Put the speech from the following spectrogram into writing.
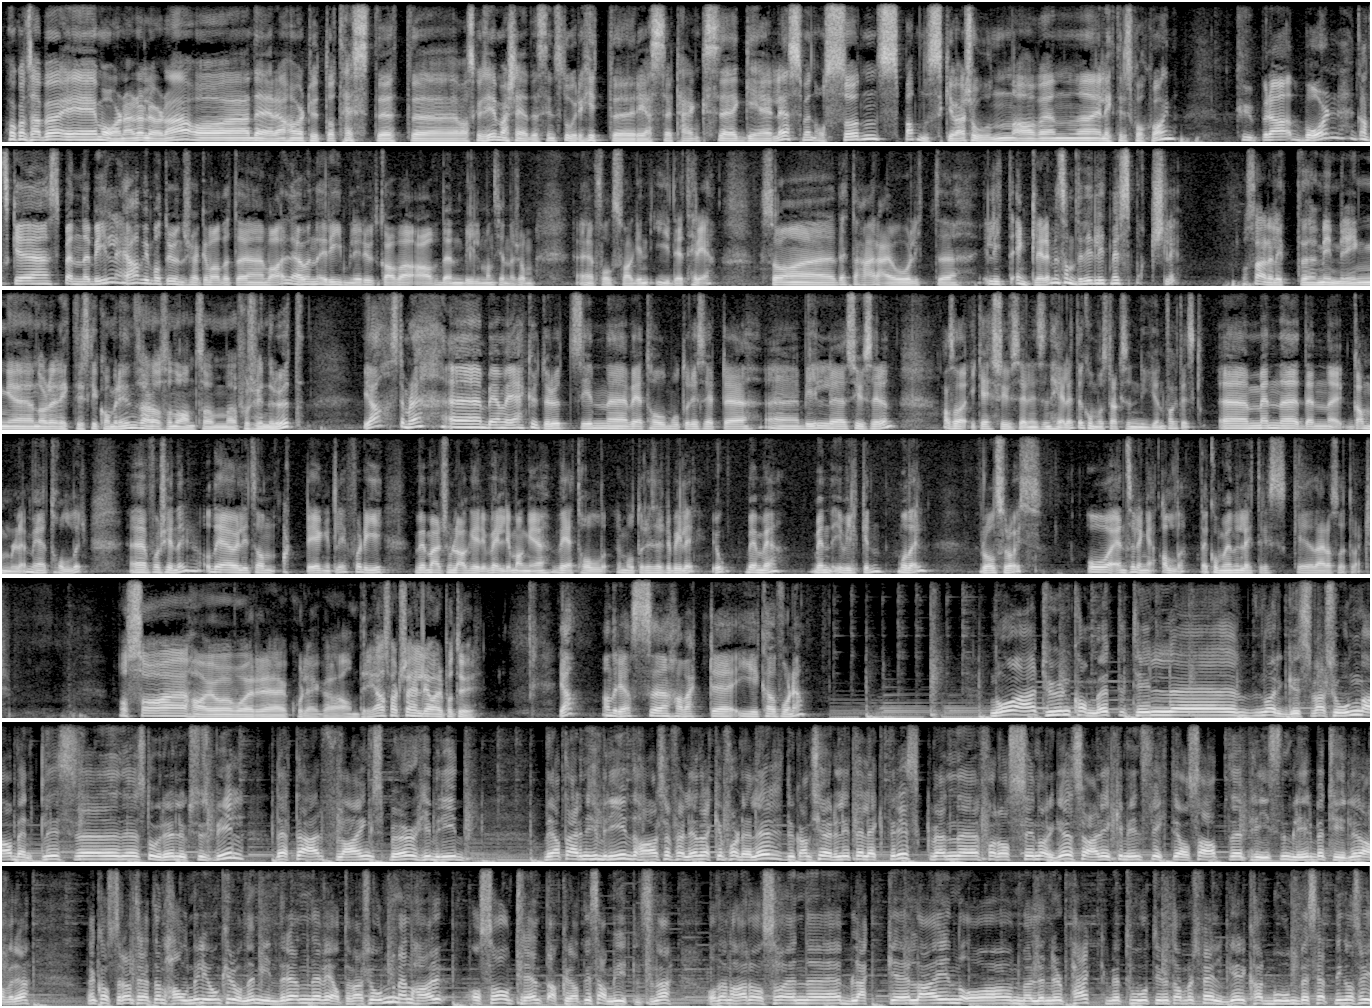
Håkon Sæbø, i morgen er det lørdag, og dere har vært ute og testet eh, hva skal vi si, Mercedes sin store hytteracertanks eh, GLS, men også den spanske versjonen av en eh, elektrisk folkevogn. Cupra Born, ganske spennende bil. Ja, Vi måtte undersøke hva dette var. Det er jo en rimeligere utgave av den bilen man kjenner som Volkswagen ID3. Så dette her er jo litt, litt enklere, men samtidig litt mer sportslig. Og så er det litt eh, mimring eh, når det elektriske kommer inn, så er det også noe annet som eh, forsvinner ut? Ja, stemmer det. BMW kutter ut sin V12-motoriserte bil, 7-serien. Altså ikke 7-serien i sin helhet, det kommer straks en ny en, faktisk. Men den gamle med toller forsvinner. Og det er jo litt sånn artig, egentlig. Fordi hvem er det som lager veldig mange V12-motoriserte biler? Jo, BMW. Men i hvilken modell? Rolls-Royce. Og enn så lenge alle. Det kommer jo en elektrisk der også etter hvert. Og så eh, har jo vår eh, kollega Andreas vært så heldig å være på tur. Ja, Andreas eh, har vært i California. Nå er turen kommet til norgesversjonen av Bentleys store luksusbil. Dette er Flying Spur hybrid. Det at det er en hybrid har selvfølgelig en rekke fordeler. Du kan kjøre litt elektrisk, men for oss i Norge så er det ikke minst viktig også at prisen blir betydelig lavere. Den koster omtrent en halv million kroner mindre enn V8-versjonen, men har også omtrent akkurat de samme ytelsene. Og den har også en eh, black line og Mulliner pack med 22 tommers felger, karbonbesetning osv.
